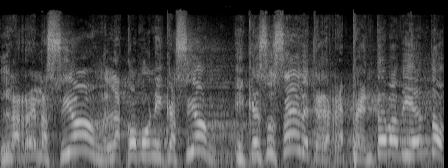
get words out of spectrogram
la relación, la comunicación. ¿Y qué sucede? Que de repente va viendo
